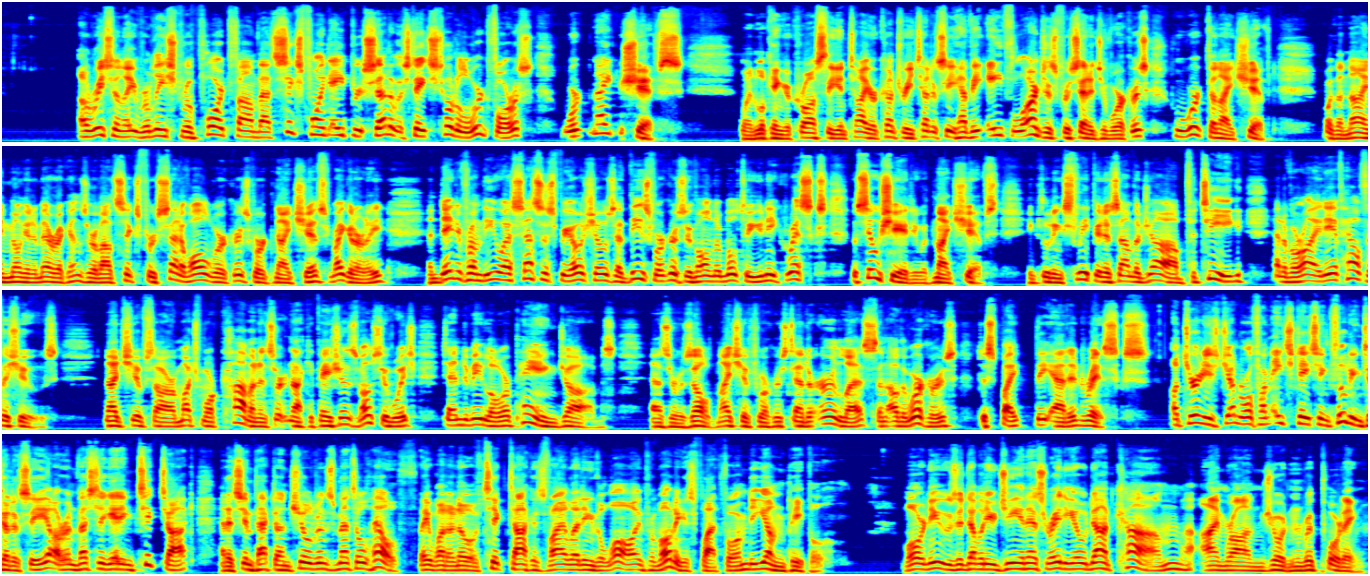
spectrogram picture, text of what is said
A recently released report found that 6.8% of the state's total workforce work night shifts. When looking across the entire country, Tennessee had the eighth largest percentage of workers who work the night shift. More than 9 million Americans, or about 6% of all workers, work night shifts regularly. And data from the U.S. Census Bureau shows that these workers are vulnerable to unique risks associated with night shifts, including sleepiness on the job, fatigue, and a variety of health issues. Night shifts are much more common in certain occupations, most of which tend to be lower paying jobs. As a result, night shift workers tend to earn less than other workers, despite the added risks. Attorneys general from eight states, including Tennessee, are investigating TikTok and its impact on children's mental health. They want to know if TikTok is violating the law in promoting its platform to young people. More news at WGNSradio.com. I'm Ron Jordan reporting.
